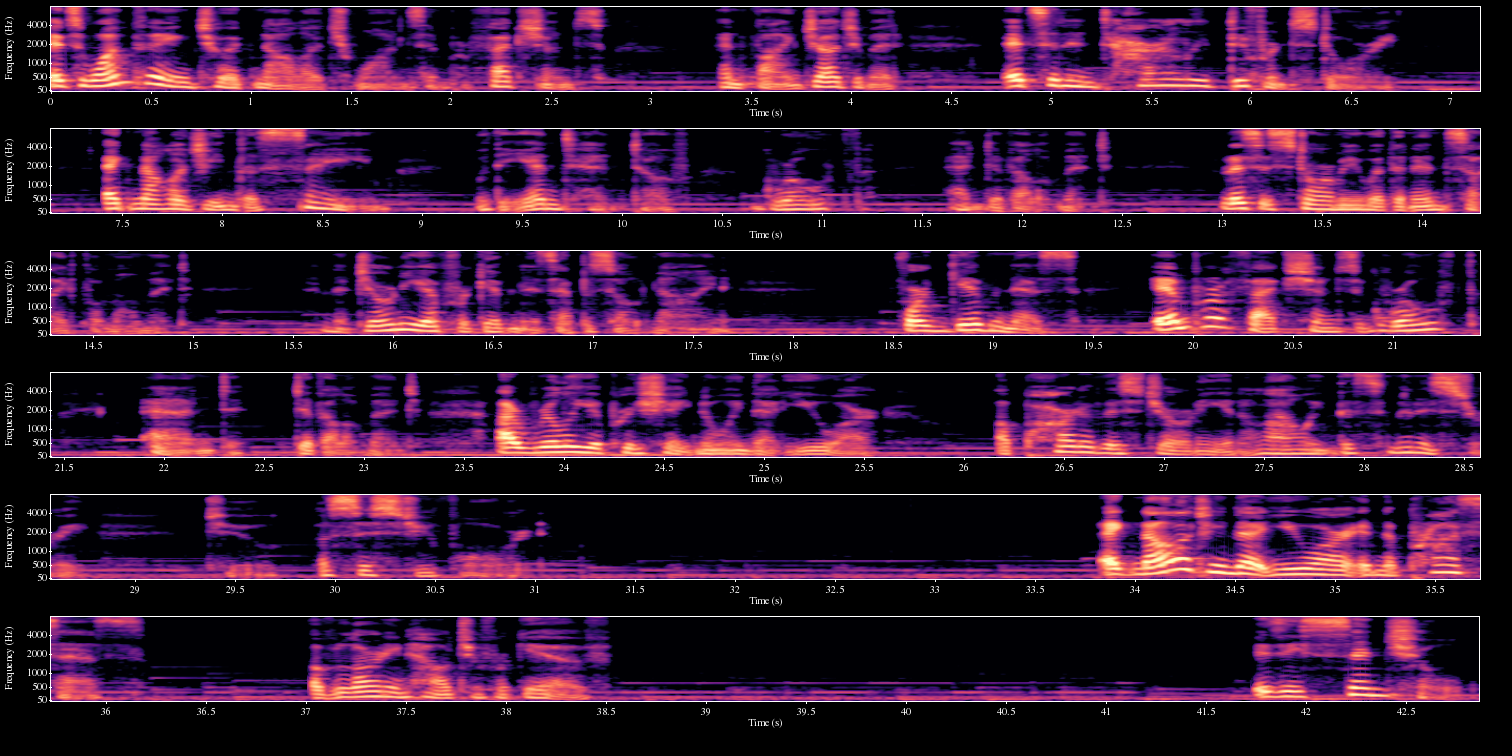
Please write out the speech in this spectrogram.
It's one thing to acknowledge one's imperfections and find judgment. It's an entirely different story, acknowledging the same with the intent of growth and development. This is Stormy with an insightful moment in the Journey of Forgiveness, Episode 9. Forgiveness, imperfections, growth, and development. I really appreciate knowing that you are a part of this journey and allowing this ministry to assist you forward. Acknowledging that you are in the process of learning how to forgive is essential,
